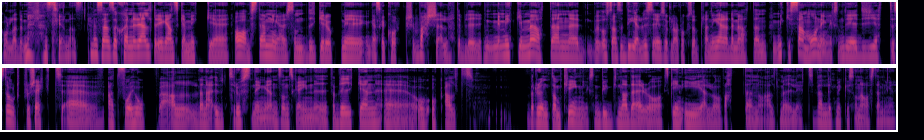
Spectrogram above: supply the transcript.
kollade mejlen senast. Men sen så generellt är det ganska mycket avstämningar som dyker upp med ganska kort varsel. Det blir mycket möten eh, och sen så delvis är det såklart också planerade möten. Mycket samordning liksom. Det är ett jättestort projekt eh, att få ihop all den här utrustningen som ska in i fabriken eh, och, och allt runt omkring, liksom byggnader och ska in el och vatten och allt möjligt. Väldigt mycket sådana avstämningar.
